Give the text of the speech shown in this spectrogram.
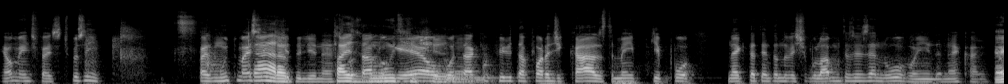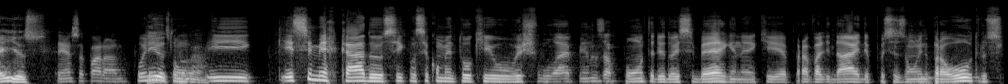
Realmente faz, tipo assim, faz muito mais cara, sentido ali, né? Faz botar aluguel, sentido, botar né? que o filho tá fora de casa também, porque, pô, né, que tá tentando vestibular, muitas vezes é novo ainda, né, cara? É isso. Tem essa parada. Ô, Newton, e esse mercado, eu sei que você comentou que o vestibular é apenas a ponta ali do iceberg, né? Que é para validar e depois vocês vão indo para outros.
